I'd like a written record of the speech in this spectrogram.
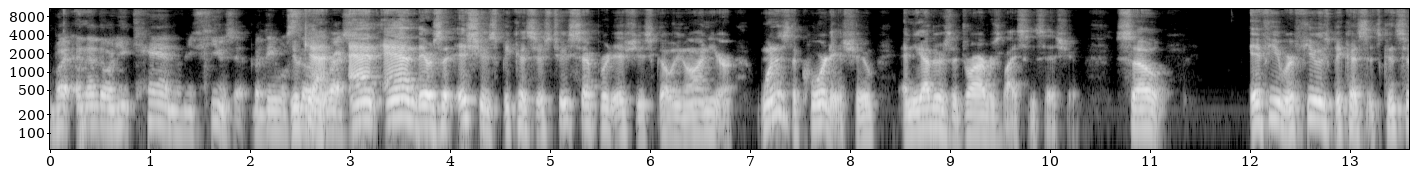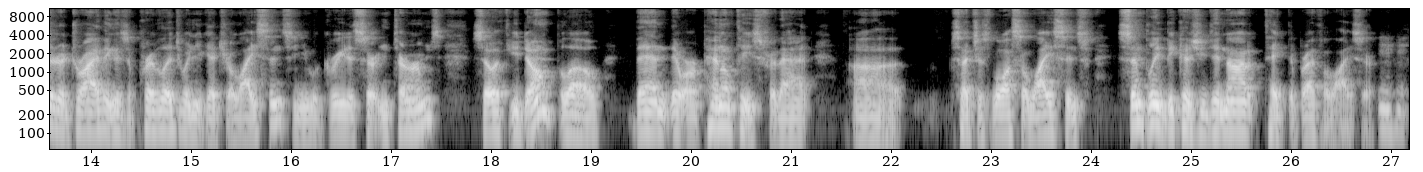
But in other words, you can refuse it, but they will You still can, arrest you. and and there's a issues because there's two separate issues going on here. One is the court issue, and the other is a driver's license issue. So, if you refuse because it's considered driving as a privilege when you get your license and you agree to certain terms. So, if you don't blow, then there are penalties for that, uh, such as loss of license, simply because you did not take the breathalyzer. Mhm.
